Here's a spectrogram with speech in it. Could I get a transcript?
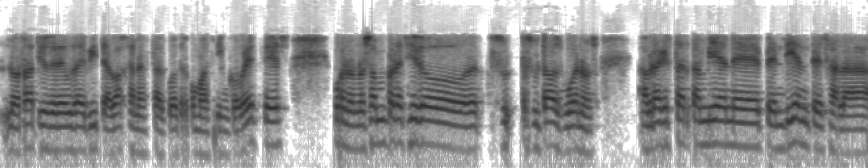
los ratios de deuda evita bajan hasta el 4,5 veces. Bueno, nos han parecido resu- resultados buenos. Habrá que estar también eh, pendientes a, la-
